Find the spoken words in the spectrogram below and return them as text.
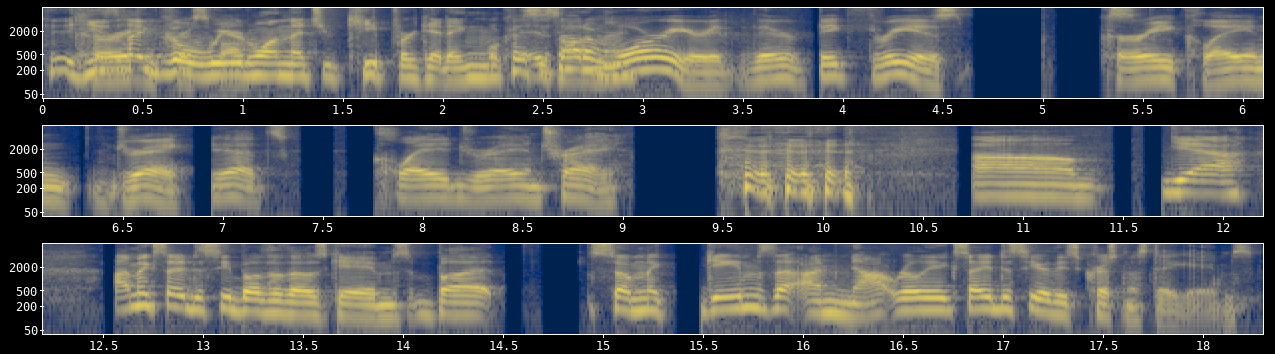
He's Curry like the Chris weird Paul. one that you keep forgetting. Well, because he's not a there. warrior. Their big three is Curry, Klay, and Dre. Yeah, it's Klay, Dre, and Trey. Um, yeah, I'm excited to see both of those games, but some games that I'm not really excited to see are these Christmas Day games.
